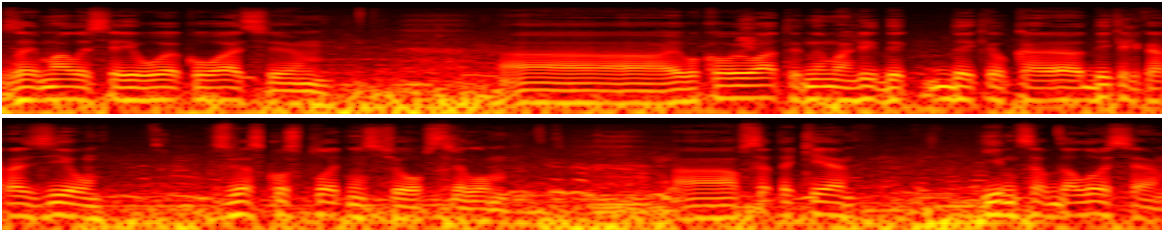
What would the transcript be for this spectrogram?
займалися його евакуацією. Евакуювати не могли декілька, декілька разів зв'язку з плотністю обстрілу. Все-таки їм це вдалося.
